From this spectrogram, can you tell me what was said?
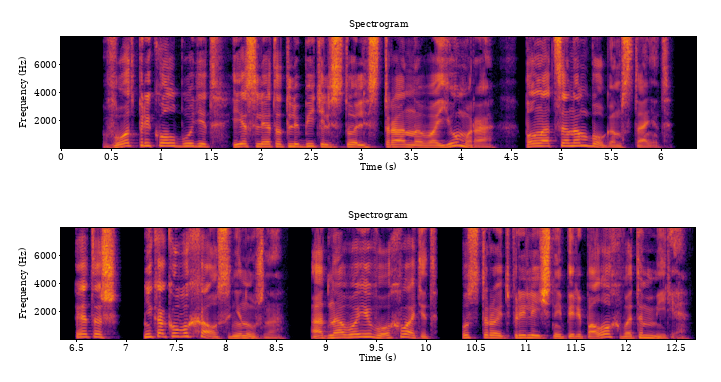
Вот прикол будет, если этот любитель столь странного юмора полноценным богом станет. Это ж никакого хаоса не нужно. Одного его хватит устроить приличный переполох в этом мире.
